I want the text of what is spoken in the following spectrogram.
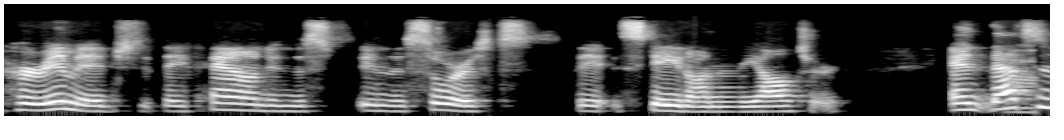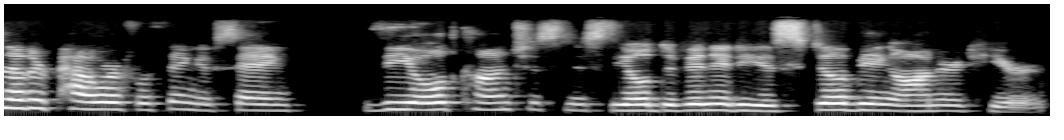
her image that they found in the, in the source they stayed on the altar. And that's wow. another powerful thing of saying the old consciousness, the old divinity is still being honored here,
